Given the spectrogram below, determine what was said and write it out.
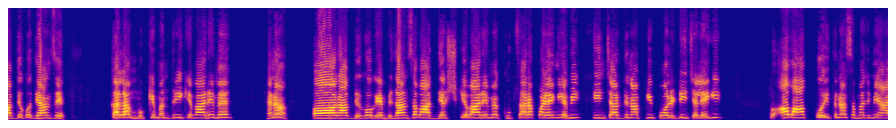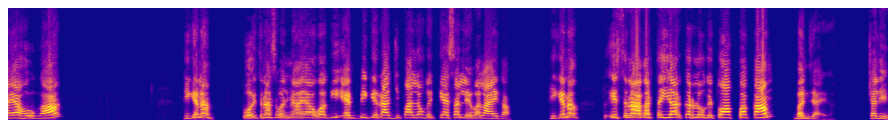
आप देखो ध्यान से कल हम मुख्यमंत्री के बारे में, है ना? और आप देखोगे विधानसभा अध्यक्ष के बारे में खूब सारा पढ़ेंगे अभी तीन चार दिन आपकी पॉलिटी चलेगी। तो अब आपको इतना समझ में आया होगा, ठीक है ना? तो इतना समझ में आया होगा कि एमपी के राज्यपालों के कैसा लेवल आएगा, ठीक है ना? तो इस तरह अगर तैयार कर लोगे तो आपका काम बन जाएगा। चलिए,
